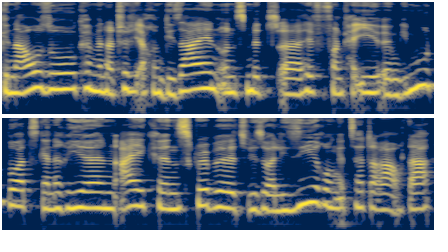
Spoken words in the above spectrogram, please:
Genauso können wir natürlich auch im Design uns mit äh, Hilfe von KI irgendwie Moodboards generieren, Icons, Scribbles, Visualisierung etc. Auch da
